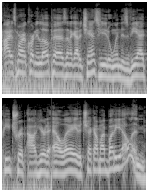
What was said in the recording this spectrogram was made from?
All right, it's Mario Courtney Lopez, and I got a chance for you to win this VIP trip out here to LA to check out my buddy Ellen.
